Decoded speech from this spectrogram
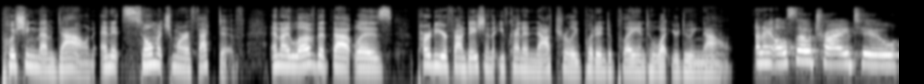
pushing them down. And it's so much more effective. And I love that that was part of your foundation that you've kind of naturally put into play into what you're doing now. And I also try to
